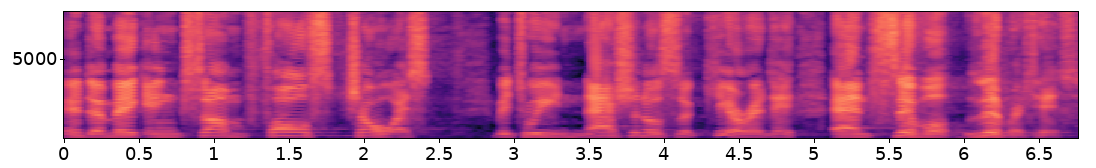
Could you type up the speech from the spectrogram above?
into making some false choice between national security and civil liberties.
